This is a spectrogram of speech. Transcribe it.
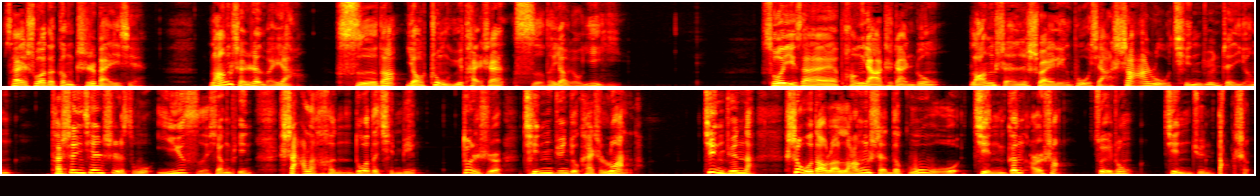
再说的更直白一些，狼婶认为呀，死的要重于泰山，死的要有意义。所以在彭衙之战中，狼婶率领部下杀入秦军阵营，他身先士卒，以死相拼，杀了很多的秦兵。顿时，秦军就开始乱了。晋军呢，受到了狼婶的鼓舞，紧跟而上，最终晋军大胜。《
